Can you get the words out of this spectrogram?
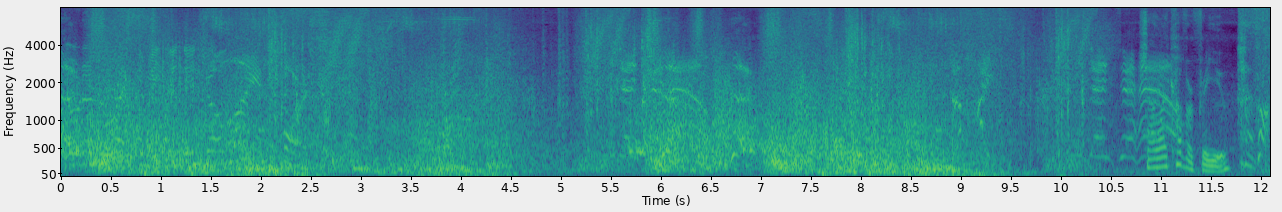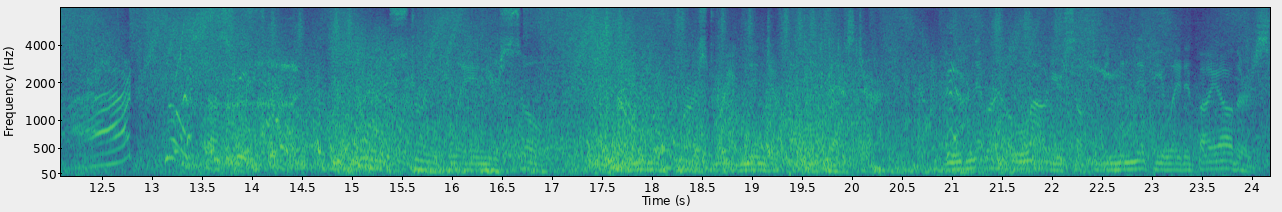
Don't underestimate the Ninja Alliance force! Send to! Send to! Shall I cover for you? strength lay in your soul. You were a first-rate ninja fighting master. You've never allowed yourself to be manipulated by others.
